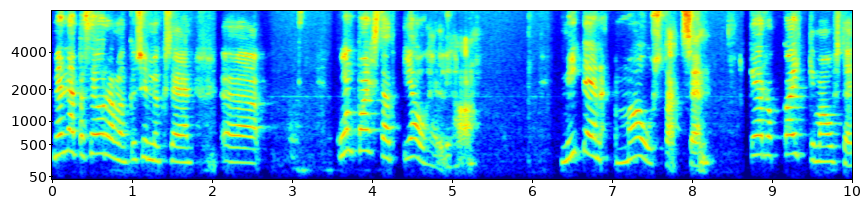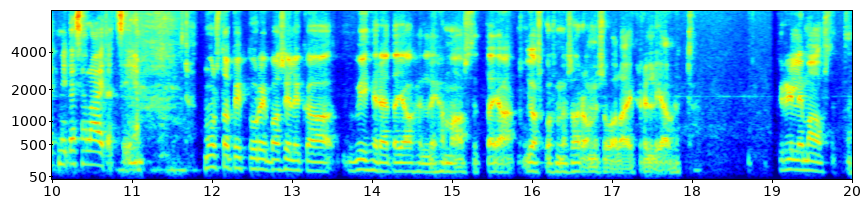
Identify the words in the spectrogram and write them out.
Mennäänpä seuraavaan kysymykseen. Öö, kun paistat jauhelihaa, miten maustat sen? Kerro kaikki mausteet, mitä sä laitat siihen. Musta pippuri, basilikaa, vihreätä jauhelihamaustetta ja joskus myös aromisuolaa ja grillijauhetta. Grillimaustetta.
